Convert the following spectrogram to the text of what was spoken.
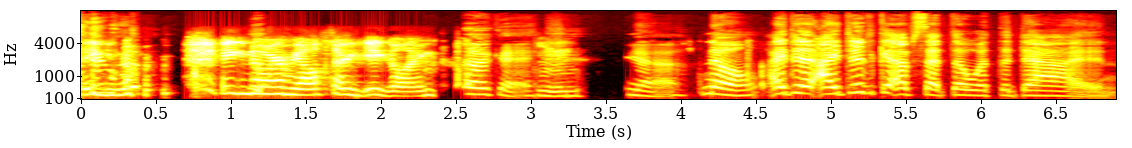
ignore, ignore me i'll start giggling okay. Mm. Yeah. No, I did I did get upset though with the dad.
